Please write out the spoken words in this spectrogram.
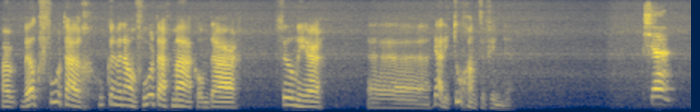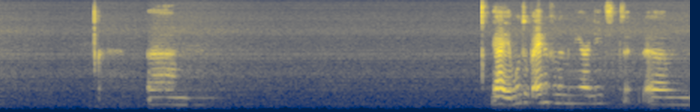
Maar welk voertuig, hoe kunnen we nou een voertuig maken om daar veel meer eh, ja, die toegang te vinden? Tja. Ja, je moet op een of andere manier niet. ehm,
